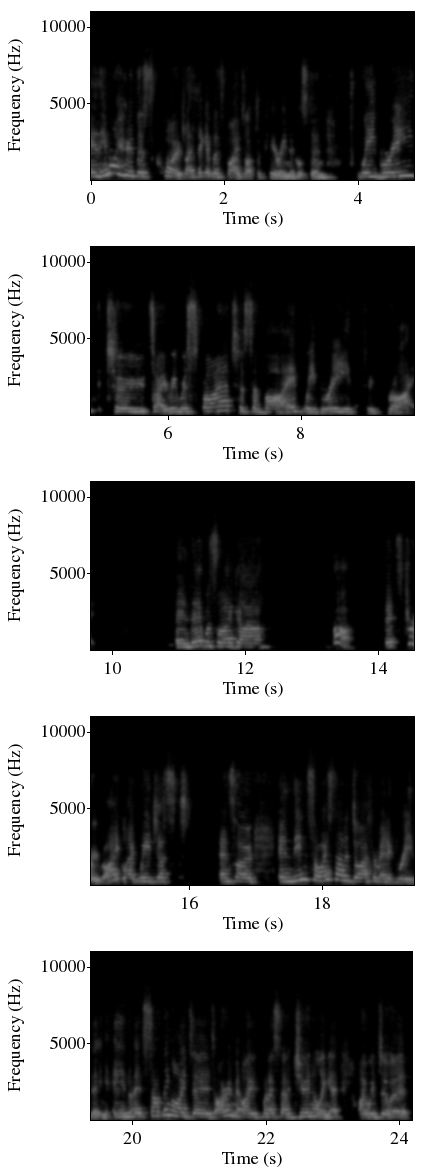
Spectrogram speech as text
And then I heard this quote. I think it was by Dr. Perry Nickelston. We breathe to, sorry, we respire to survive. We breathe to thrive. And that was like, uh, oh, that's true, right? Like we just and so, and then so I started diaphragmatic breathing, and it's something I did. I remember I, when I started journaling it, I would do it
